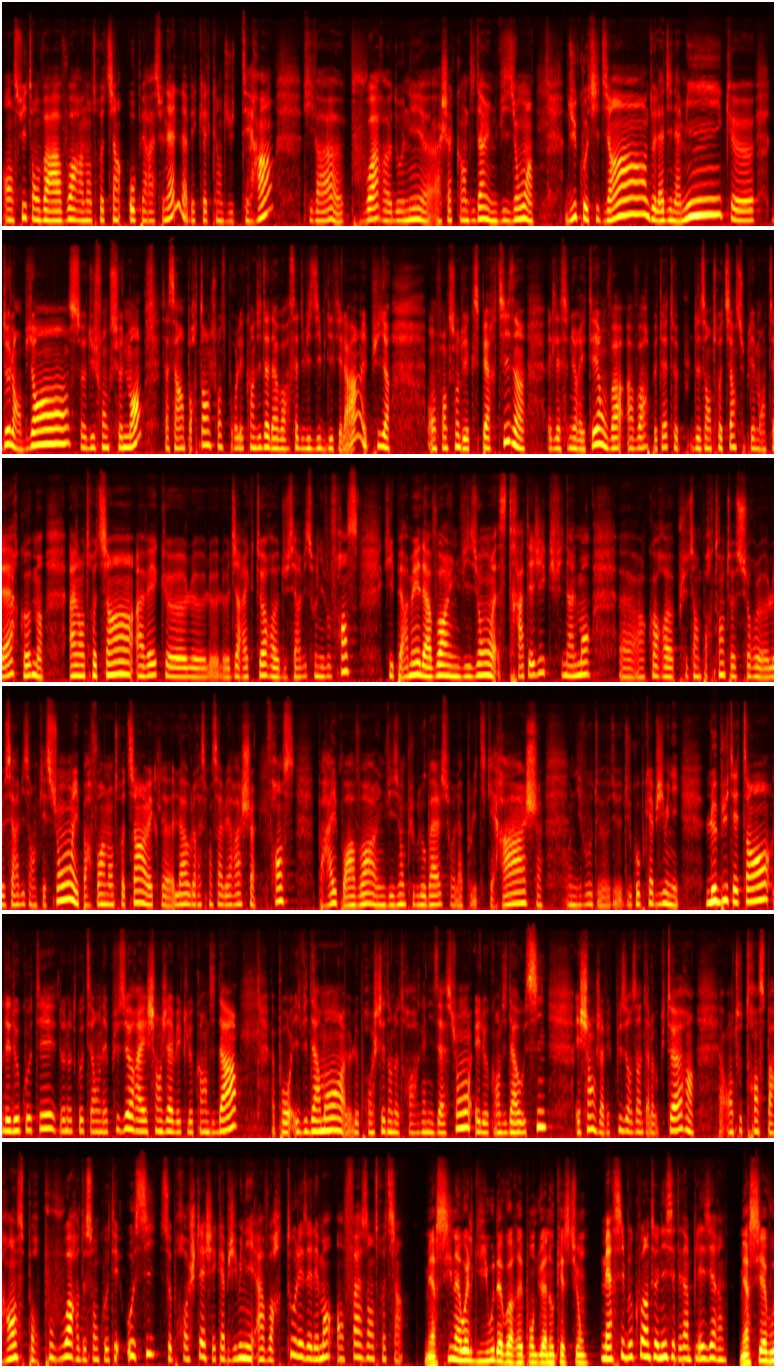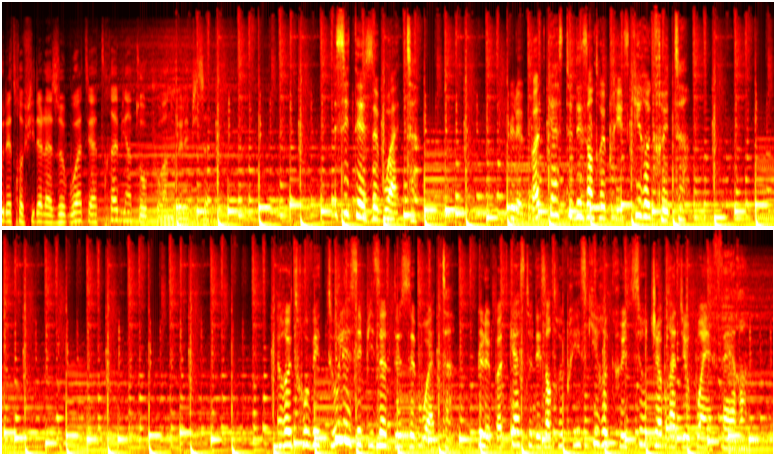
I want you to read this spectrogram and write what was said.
Ensuite, on va avoir un entretien opérationnel avec quelqu'un du terrain qui va euh, pouvoir donner à chaque candidat une vision du quotidien, de la dynamique, euh, de l'ambiance, du fonctionnement. Ça, c'est important, je pense, pour les candidats d'avoir cette visibilité-là. Et puis, en fonction de l'expertise et de la seniorité, on va avoir peut-être des entretiens supplémentaires comme un entretien avec euh, le, directeur euh, du service au niveau France, qui permet d'avoir une vision stratégique finalement euh, encore plus importante sur le, service en question, et parfois un entretien avec là où le responsable RH France, pareil pour avoir une vision plus globale sur la politique RH au niveau du groupe Capgemini. Le but étant, des deux côtés, de notre côté, on est plusieurs à échanger avec le candidat pour évidemment le projeter dans notre organisation, et le candidat aussi échange avec plusieurs interlocuteurs en toute transparence pour pouvoir de son côté aussi se projeter chez Capgemini et avoir tous les éléments en phase d'entretien. Merci Nawel Guillou d'avoir répondu à nos questions. Merci beaucoup Anthony, c'était un plaisir. Merci à vous d'être fidèle à The Boîte et à très bientôt pour un nouvel épisode. C'était The Boîte, le podcast des entreprises qui recrutent. Retrouvez tous les épisodes de The Boîte, le podcast des entreprises qui recrutent sur jobradio.fr.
